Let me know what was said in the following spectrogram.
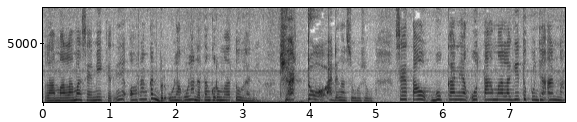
Lama-lama saya mikir, ini orang kan berulang-ulang datang ke rumah Tuhan ya. Dia doa dengan sungguh-sungguh. Saya tahu bukan yang utama lagi itu punya anak.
